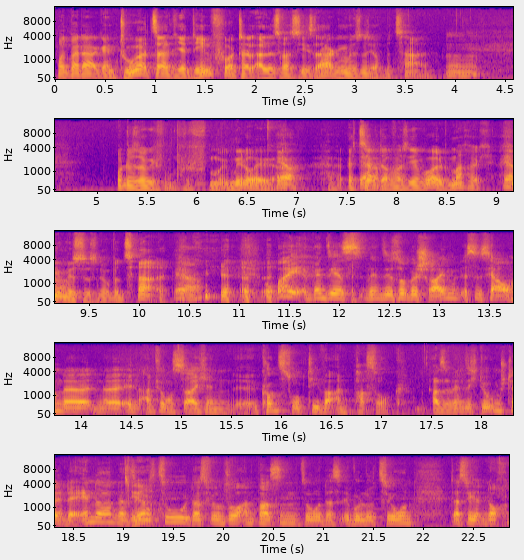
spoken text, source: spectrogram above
Und bei der Agentur hat es halt hier den Vorteil, alles, was sie sagen, müssen sie auch bezahlen. Mhm. Und du sagst, mir doch egal. Ja. Erzählt doch, was ihr wollt, mache ich. Ihr müsst es nur bezahlen. Wobei, wenn Sie, es, wenn Sie es so beschreiben, ist es ja auch eine, eine in Anführungszeichen äh, konstruktive Anpassung. Also wenn sich die Umstände ändern, dann sehe ich zu, dass wir uns so anpassen, so dass Evolution, dass wir noch,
